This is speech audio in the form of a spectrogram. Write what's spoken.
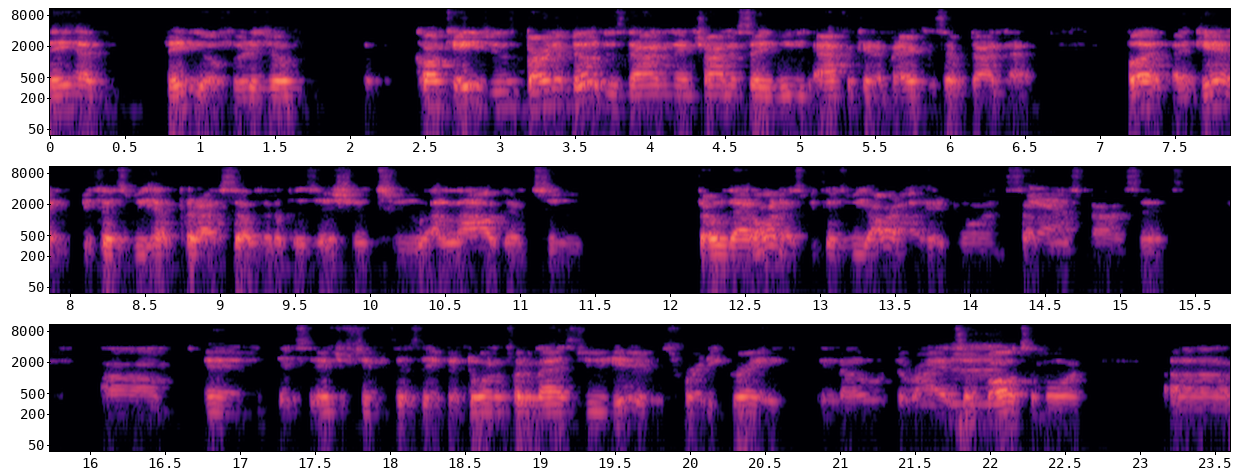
They have video footage of Caucasians burning buildings down and then trying to say we African Americans have done that. But again, because we have put ourselves in a position to allow them to throw that on us because we are out here doing some yeah. of this nonsense. Um, and it's interesting because they've been doing it for the last few years. Freddie Gray, you know, the riots mm-hmm. in Baltimore, uh,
